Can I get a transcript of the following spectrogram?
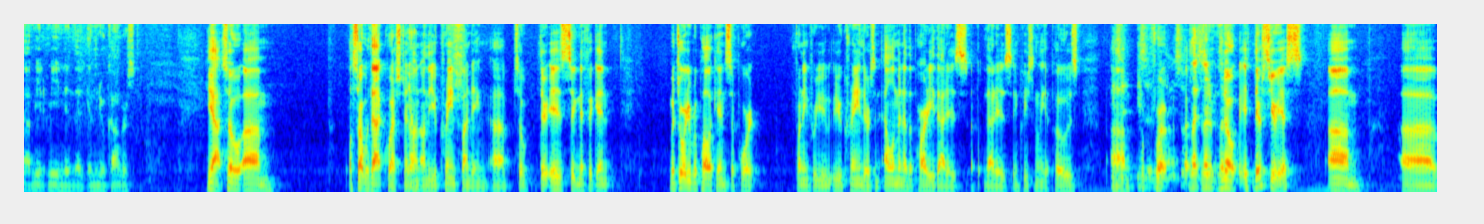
uh, mean, mean in the, in the new Congress? Yeah, so um, I'll start with that question Yeah. on, on the Ukraine funding. Uh, so there is significant majority Republicans support funding for U- Ukraine. There's an element of the party that is that is increasingly opposed. Um, is it for- lies or- Let, let him, let no, it, they're serious. Um, uh,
